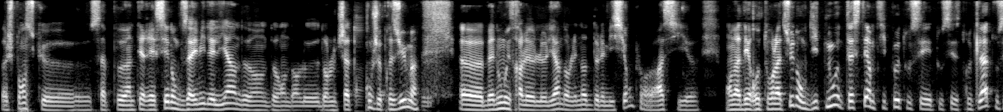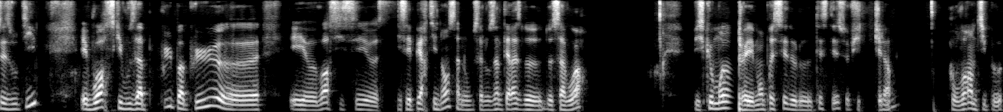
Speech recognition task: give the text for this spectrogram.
Bah, je pense que ça peut intéresser. Donc vous avez mis les liens dans, dans, dans le dans le chat je présume. Euh, ben nous on mettra le, le lien dans les notes de l'émission, puis on verra si euh, on a des retours là-dessus. Donc dites-nous, testez un petit peu tous ces tous ces trucs là, tous ces outils, et voir ce qui vous a plu, pas plu, euh, et euh, voir si c'est euh, si c'est pertinent. Ça nous ça nous intéresse de, de savoir, puisque moi je vais m'empresser de le tester ce fichier-là pour voir un petit peu.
